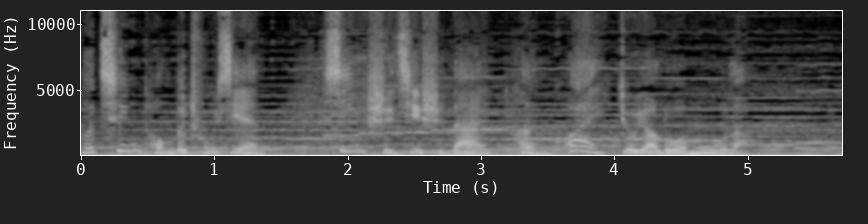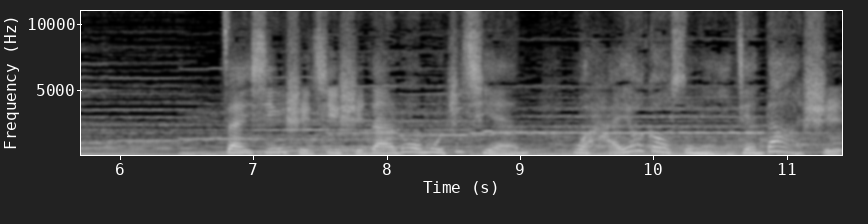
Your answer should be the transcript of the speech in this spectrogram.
和青铜的出现，新石器时代很快就要落幕了。在新石器时代落幕之前，我还要告诉你一件大事。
